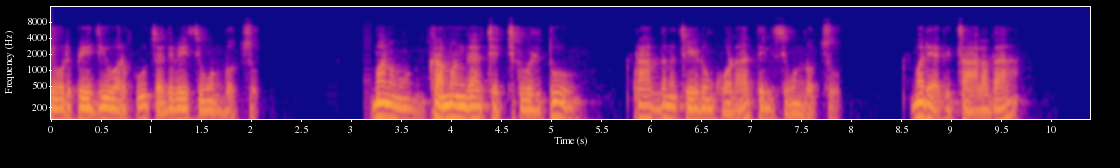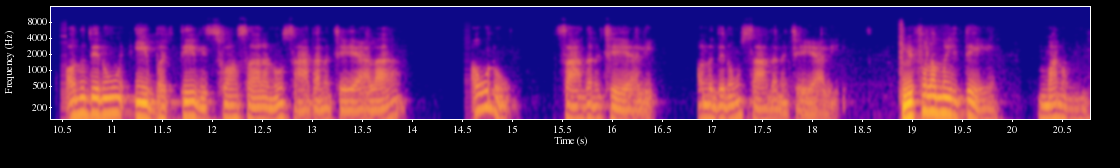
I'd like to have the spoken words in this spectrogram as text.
చివరి పేజీ వరకు చదివేసి ఉండొచ్చు. మనం క్రమంగా చర్చికి వెళ్తూ ప్రార్థన చేయడం కూడా తెలిసి ఉండొచ్చు. మరి అది చాలదా? అనుదినం ఈ భక్తి విశ్వాసాలను సాధన చేయాలా? అవును సాధన చేయాలి. అనుదినం సాధన చేయాలి. విఫలమైతే మనం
